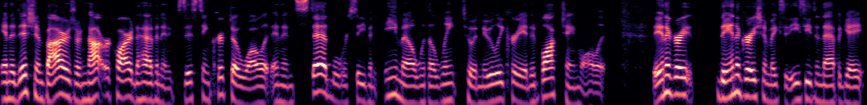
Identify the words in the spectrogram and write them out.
In addition, buyers are not required to have an existing crypto wallet and instead will receive an email with a link to a newly created blockchain wallet. The integrate the integration makes it easy to navigate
